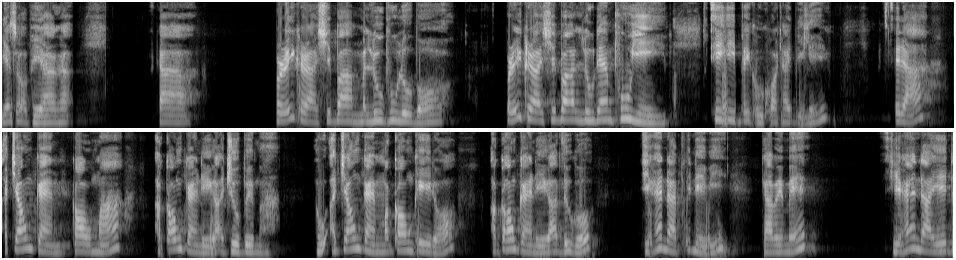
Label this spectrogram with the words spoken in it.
မြတ်စွာဘုရားကဒါ ပရိက္ခရာရှိပါမလူဘူးလို့ပေါ့ပရိက္ခရာရှိပါလူတန်းဖူးရင်အီဟိဘိက္ခုခေါ်ထိုက်ပြီလေအဲ့ဒါအကြောင်းကံကောင်းမှအကောင်းကံတွေကအကျိုးပေးမှာအခုအကြောင်းကံမကောင်းခဲ့တော့အကောင်းကံတွေကသူ့ကိုယဟန္တာဖြစ်နေပြီဒါပေမဲ့ယဟန္တာရဲ့တ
